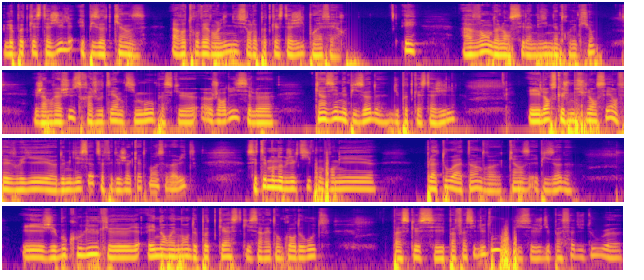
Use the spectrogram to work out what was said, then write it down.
Le podcast Agile, épisode 15, à retrouver en ligne sur le podcastagile.fr. Et, avant de lancer la musique d'introduction, j'aimerais juste rajouter un petit mot parce que aujourd'hui c'est le 15e épisode du podcast Agile. Et lorsque je me suis lancé en février 2017, ça fait déjà 4 mois, ça va vite, c'était mon objectif, mon premier plateau à atteindre 15 épisodes. Et j'ai beaucoup lu qu'il y a énormément de podcasts qui s'arrêtent en cours de route parce que c'est pas facile du tout. Puis je dis pas ça du tout euh,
